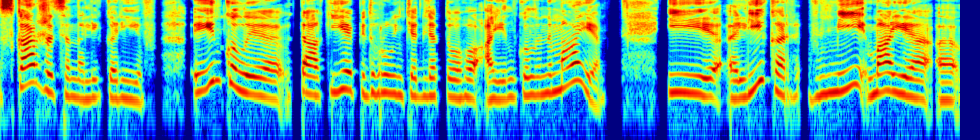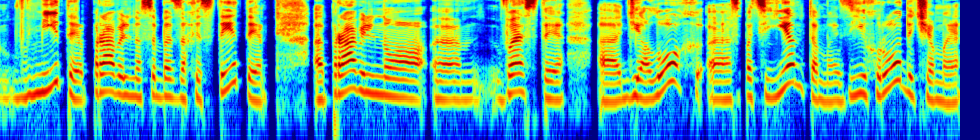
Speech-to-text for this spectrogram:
скаржаться на лікарів. Інколи так є підґрунтя для того, а інколи немає. І лікар вмі, має е, вміти правильно себе захистити, е, правильно е, вести е, діалог е, з пацієнтами, з їх родичами.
